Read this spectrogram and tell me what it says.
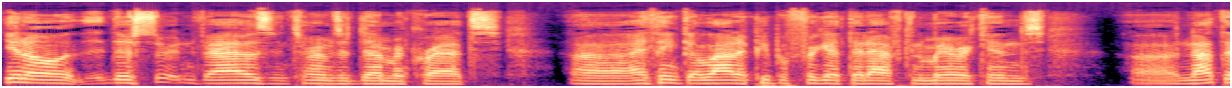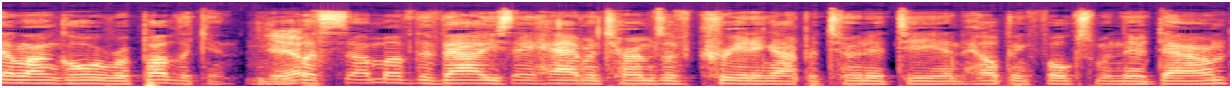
you know, there's certain values in terms of Democrats. Uh, I think a lot of people forget that African Americans, uh, not that long ago, were Republican. Yep. But some of the values they have in terms of creating opportunity and helping folks when they're down,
